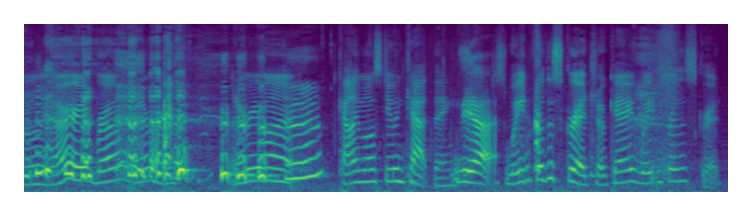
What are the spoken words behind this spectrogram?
I'm like, all right, bro, whatever. Whatever you want. Calimos doing cat things. Yeah. Just waiting for the scritch, okay? Waiting for the scritch.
